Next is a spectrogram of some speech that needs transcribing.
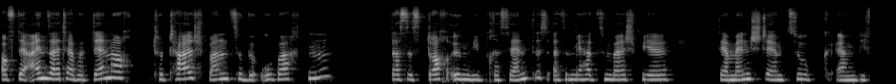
auf der einen Seite aber dennoch total spannend zu beobachten, dass es doch irgendwie präsent ist. Also mir hat zum Beispiel der Mensch, der im Zug ähm, die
